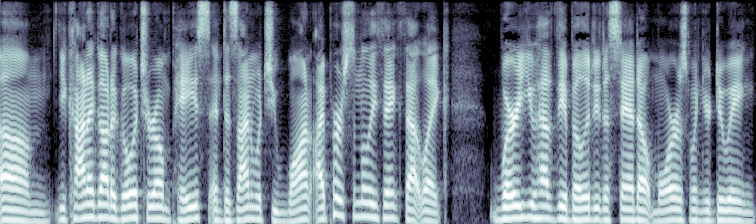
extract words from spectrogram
Um, you kind of got to go at your own pace and design what you want. I personally think that like where you have the ability to stand out more is when you're doing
